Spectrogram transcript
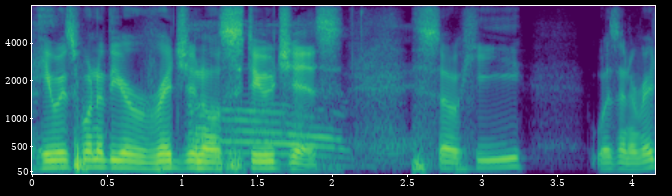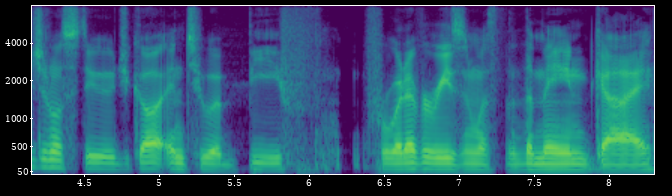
he was one of the original oh, Stooges. So he was an original Stooge, got into a beef for whatever reason with the main guy,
